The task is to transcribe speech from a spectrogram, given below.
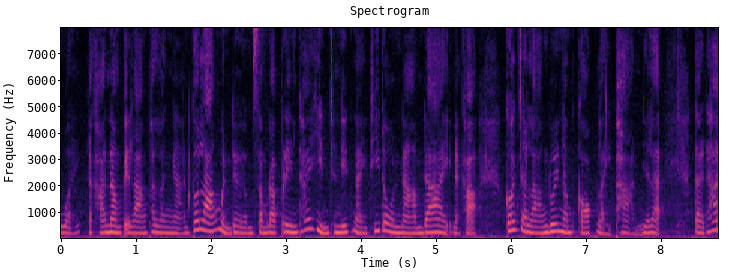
ด้วยนะคะนำไปล้างพลังงานก็ล้างเหมือนเดิมสำหรับปรินถ้าหินชนิดไหนที่โดนน้ำได้นะคะ ก็จะล้างด้วยน้ำก๊อกไหลผ่านนี่แหละ แต่ถ้า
